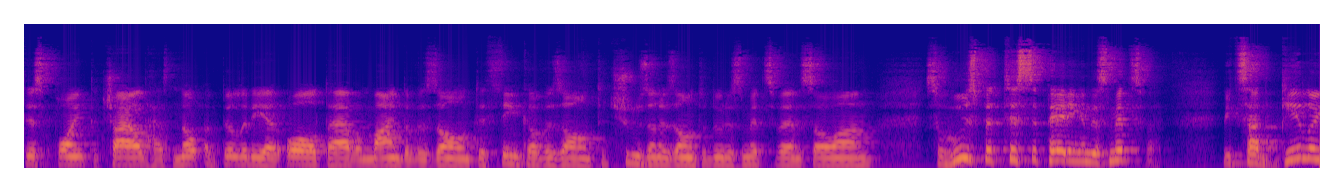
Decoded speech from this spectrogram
this point, the child has no ability at all to have a mind of his own, to think of his own, to choose on his own, to do this mitzvah, and so on. So, who's participating in this mitzvah? Gilu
